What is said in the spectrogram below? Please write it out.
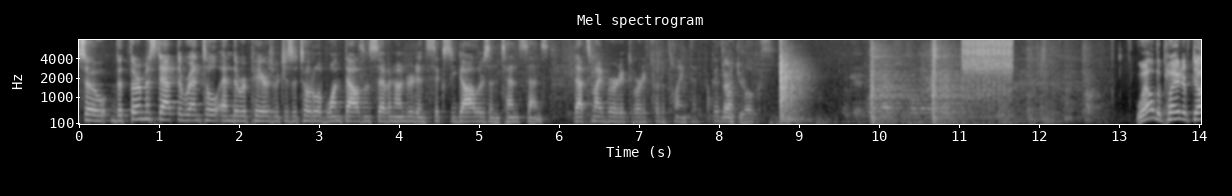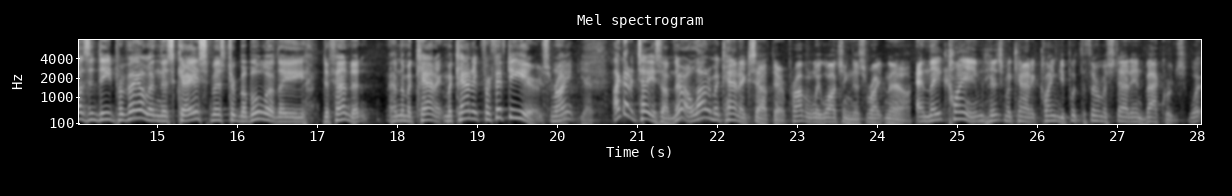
so the thermostat, the rental, and the repairs, which is a total of one thousand seven hundred and sixty dollars and ten cents. That's my verdict. Verdict for the plaintiff. Good luck, Thank you. folks. Well, the plaintiff does indeed prevail in this case. Mr. Babula, the defendant, and the mechanic. Mechanic for 50 years, right? Yes. I got to tell you something. There are a lot of mechanics out there probably watching this right now. And they claimed, his mechanic claimed you put the thermostat in backwards. What,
